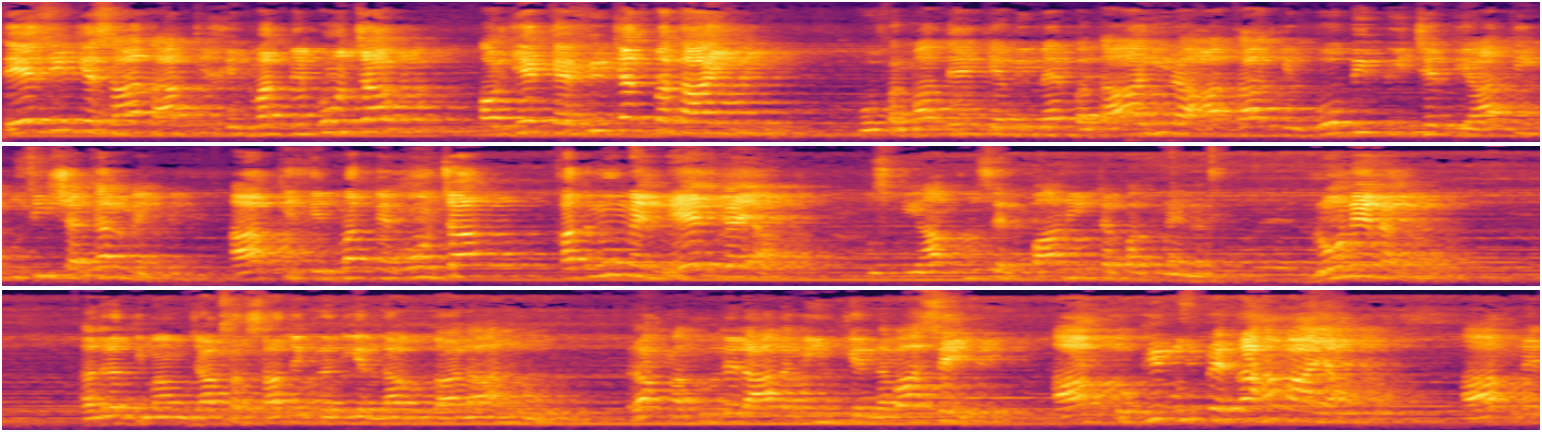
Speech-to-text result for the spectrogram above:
तेज़ी के साथ आपकी खिदमत में पहुँचा और ये कैफियत बताई वो फरमाते हैं कि अभी मैं बता ही रहा था कि वो भी पीछे देहाती उसी शक्ल में आपकी खिदमत में पहुँचा, कदमों में लेट गया। उसकी आँखों से पानी टपकने लगा, रोने लगा। हज़रत इमाम जाफ़र सादिक रज़ी अल्लाह आलमीन के नवासे आपको फिर उस पर रहम आया। आपने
